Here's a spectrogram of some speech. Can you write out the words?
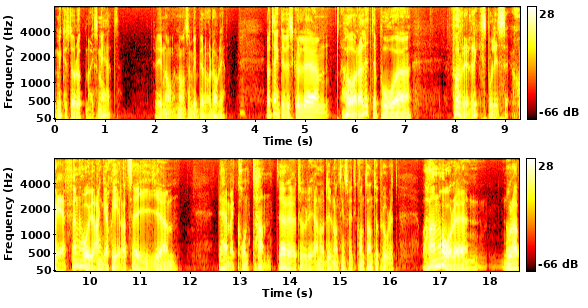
mycket större uppmärksamhet. För det är någon, någon som blir berörd av det. Jag tänkte vi skulle um, höra lite på uh, förre rikspolischefen har ju engagerat sig i ehm, det här med kontanter. Jag tror det, han har drivit någonting som heter kontantupproret. Och han har eh, några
